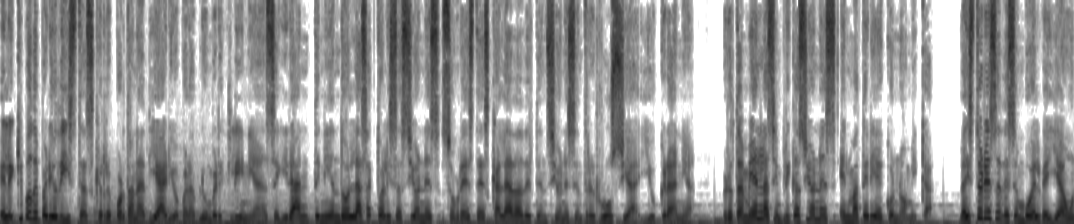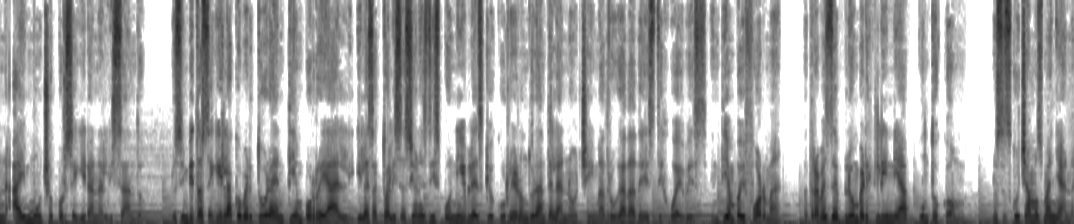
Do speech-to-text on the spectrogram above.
El equipo de periodistas que reportan a diario para Bloomberg Línea seguirán teniendo las actualizaciones sobre esta escalada de tensiones entre Rusia y Ucrania, pero también las implicaciones en materia económica. La historia se desenvuelve y aún hay mucho por seguir analizando. Los invito a seguir la cobertura en tiempo real y las actualizaciones disponibles que ocurrieron durante la noche y madrugada de este jueves, en tiempo y forma, a través de bloomberglinea.com. Nos escuchamos mañana.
